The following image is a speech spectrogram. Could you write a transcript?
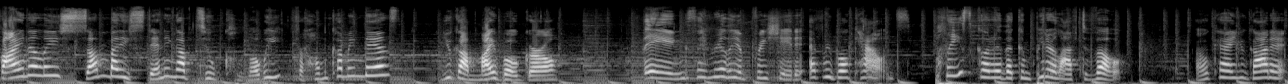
Finally, somebody standing up to Chloe for Homecoming Dance? You got my vote, girl. Thanks, I really appreciate it. Every vote counts. Please go to the computer lab to vote. Okay, you got it.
